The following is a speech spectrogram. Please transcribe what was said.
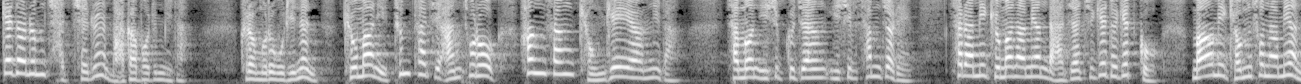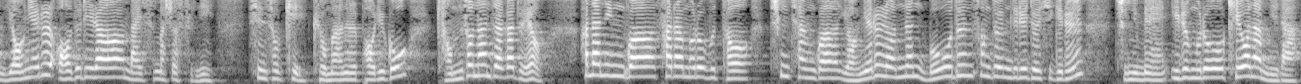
깨달음 자체를 막아버립니다. 그러므로 우리는 교만이 틈타지 않도록 항상 경계해야 합니다. 잠언 29장 23절에 사람이 교만하면 낮아지게 되겠고 마음이 겸손하면 영예를 얻으리라 말씀하셨으니 신속히 교만을 버리고 겸손한 자가 되어 하나님과 사람으로부터 칭찬과 영예를 얻는 모든 성도님들이 되시기를 주님의 이름으로 기원합니다.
